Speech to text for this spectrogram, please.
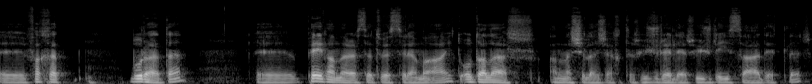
E, fakat burada Peygamber Aleyhisselatü Vesselam'a ait odalar anlaşılacaktır. Hücreler, hücre-i saadetler.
